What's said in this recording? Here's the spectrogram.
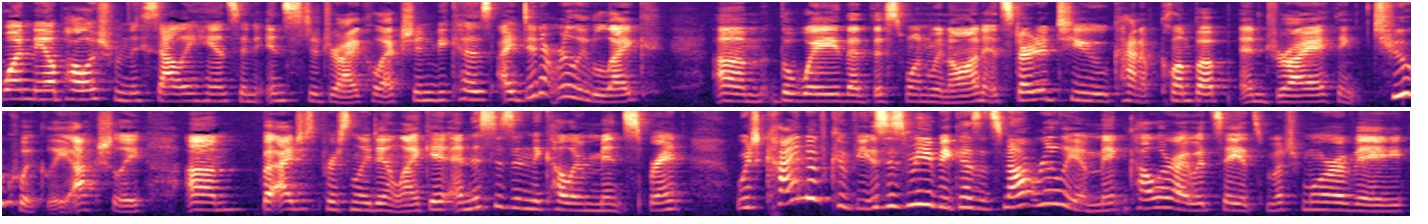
One nail polish from the Sally Hansen Insta-Dri collection because I didn't really like um, the way that this one went on. It started to kind of clump up and dry, I think, too quickly, actually. Um, but I just personally didn't like it. And this is in the color Mint Sprint, which kind of confuses me because it's not really a mint color. I would say it's much more of a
